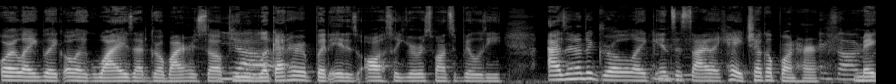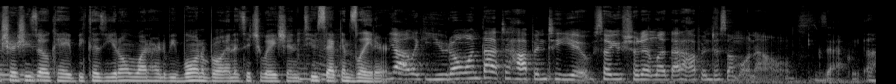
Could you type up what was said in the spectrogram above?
or like like oh like why is that girl by herself yeah. you look at her but it is also your responsibility as another girl like mm-hmm. in society like hey check up on her exactly. make sure she's okay because you don't want her to be vulnerable in a situation mm-hmm. two seconds later yeah like you don't want that to happen to you so you shouldn't let that happen to someone else exactly Ugh.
